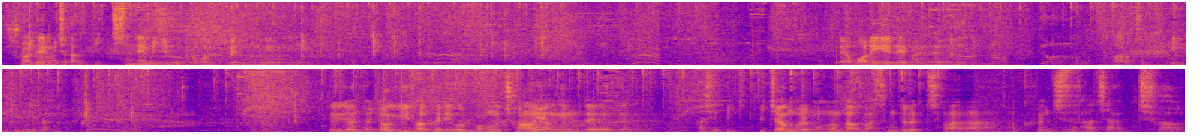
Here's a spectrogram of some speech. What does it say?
슈럴 데미지가 미친 데미지로 들어가기 때문에 빼버리게 되면은 알아서 개인기입니다. 그 여기서 그리고 멍청한 형님들 사실 밑- 밑정글 먹는다고 말씀드렸지만 전 그런 짓을 하지 않죠.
